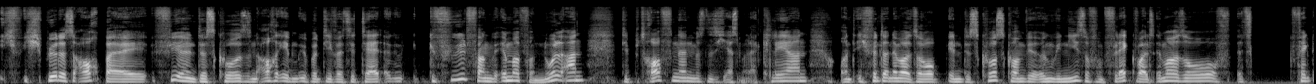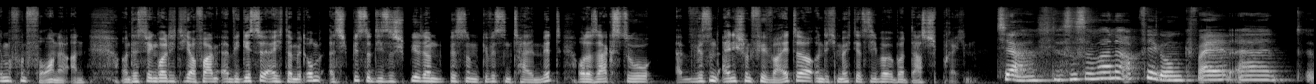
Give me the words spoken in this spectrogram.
Ich, ich spüre das auch bei vielen Diskursen, auch eben über Diversität. Gefühlt fangen wir immer von Null an. Die Betroffenen müssen sich erstmal erklären. Und ich finde dann immer so, im Diskurs kommen wir irgendwie nie so vom Fleck, weil es immer so, es fängt immer von vorne an. Und deswegen wollte ich dich auch fragen, äh, wie gehst du eigentlich damit um? Also spielst du dieses Spiel dann bis zu einem gewissen Teil mit? Oder sagst du, wir sind eigentlich schon viel weiter und ich möchte jetzt lieber über das sprechen. Tja, das ist immer eine Abwägung, weil äh,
